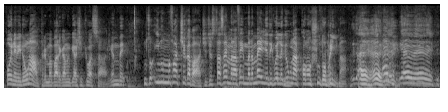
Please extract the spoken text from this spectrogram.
Poi ne vedo un'altra e mi pare che mi piace più assai. E beh, non so, io non mi faccio capace, c'è sta sempre una femmina meglio di quella che uno ha conosciuto prima. Eh, eh, eh, eh,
